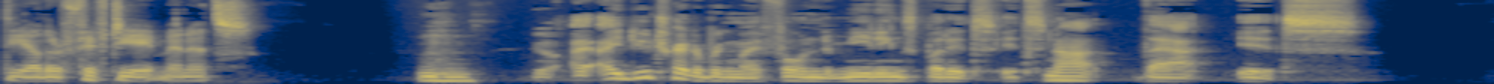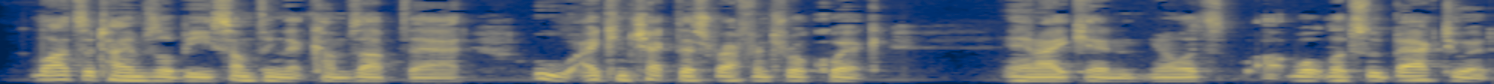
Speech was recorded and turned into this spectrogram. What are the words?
the other fifty eight minutes. Mm-hmm. You know, I, I do try to bring my phone to meetings, but it's it's not that. It's lots of times there'll be something that comes up that, ooh, I can check this reference real quick, and I can, you know, let's uh, well, let's loop back to it,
